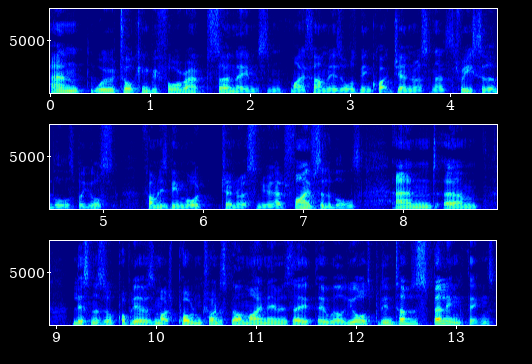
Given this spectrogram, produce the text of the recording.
And we were talking before about surnames, and my family has always been quite generous and had three syllables, but your family's been more generous and you had five syllables. And um, listeners will probably have as much problem trying to spell my name as they, they will yours. But in terms of spelling things,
